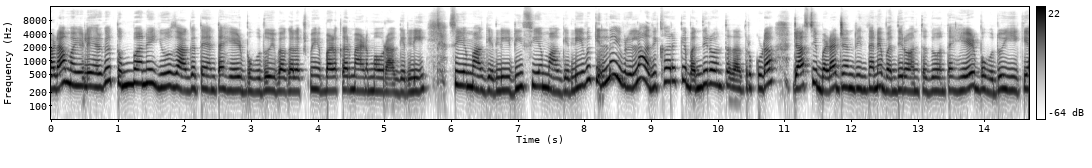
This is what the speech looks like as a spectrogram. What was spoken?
ಬಡ ಮಹಿಳೆಯರಿಗೆ ತುಂಬಾ ಯೂಸ್ ಆಗುತ್ತೆ ಅಂತ ಹೇಳಬಹುದು. ಇವಾಗ ಲಕ್ಷ್ಮಿ ಹೆಬ್ಬಾಳ್ಕರ್ ಮೇಡಮ್ ಅವರಾಗಿರಲಿ ಸಿ ಎಂ ಆಗಿರಲಿ ಡಿ ಸಿ ಎಂ ಆಗಿರಲಿ ಇವಾಗೆಲ್ಲ ಇವರೆಲ್ಲ ಅಧಿಕಾರಕ್ಕೆ ಅಧಿಕಾರಕ್ಕೆ ಬಂದಿರೋವಂಥದ್ದಾದರೂ ಕೂಡ ಜಾಸ್ತಿ ಬಡ ಜನರಿಂದನೇ ಬಂದಿರೋವಂಥದ್ದು ಅಂತ ಹೇಳಬಹುದು. ಹೀಗೆ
